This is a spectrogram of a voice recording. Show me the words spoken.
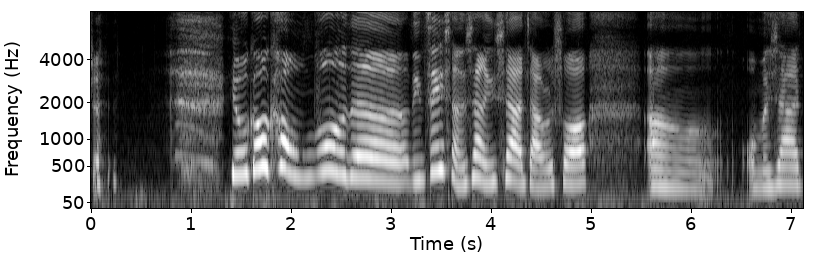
人，有够恐怖的！你自己想象一下，假如说，嗯，我们现在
